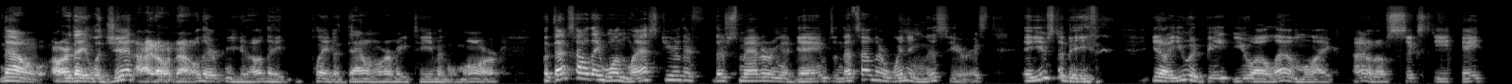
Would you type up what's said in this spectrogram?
Now, are they legit? I don't know. They're you know they played a down Army team in Lamar, but that's how they won last year. They're they're smattering of games, and that's how they're winning this year. It's it used to be, you know, you would beat ULM like I don't know, sixty eight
